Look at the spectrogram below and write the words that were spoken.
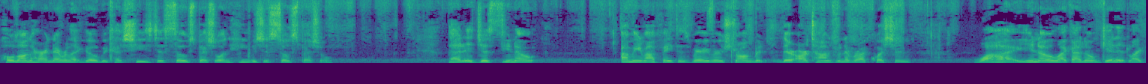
hold on to her and never let go because she's just so special. And he was just so special that it just, you know, I mean, my faith is very, very strong, but there are times whenever I question why, you know, like I don't get it. Like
